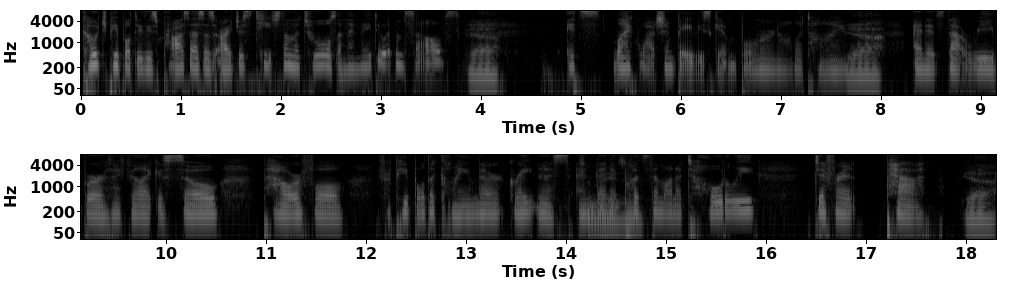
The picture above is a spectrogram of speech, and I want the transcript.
coach people through these processes or I just teach them the tools and then they do it themselves. Yeah. It's like watching babies get born all the time. Yeah. And it's that rebirth I feel like is so powerful for people to claim their greatness and then it puts them on a totally different path Yeah.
